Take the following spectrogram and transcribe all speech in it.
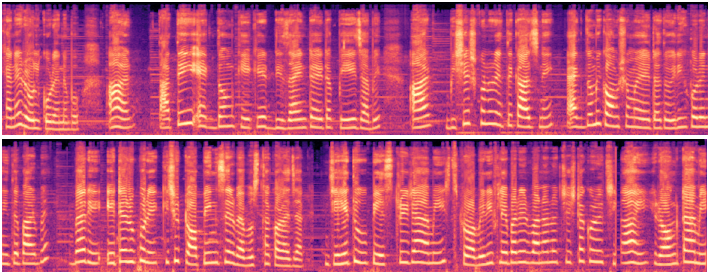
এখানে রোল করে নেব। আর তাতেই একদম কেকের ডিজাইনটা এটা পেয়ে যাবে। আর বিশেষ কোনো এতে কাজ নেই, একদমই কম সময়ে এটা তৈরি করে নিতে পারবে। এবারে এটার উপরে কিছু টপিংসের ব্যবস্থা করা যাক। যেহেতু পেস্ট্রিটা আমি স্ট্রবেরি ফ্লেভারের বানানোর চেষ্টা করেছি, তাই রঙটা আমি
